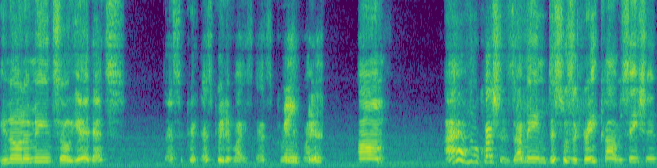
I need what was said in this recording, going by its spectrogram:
You know what I mean? So yeah, that's that's a great that's great advice. That's great Thank you. advice. Um, I have no questions. I mean, this was a great conversation.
